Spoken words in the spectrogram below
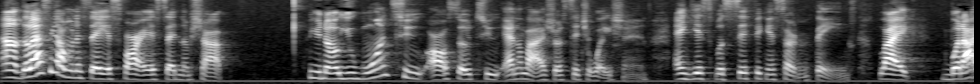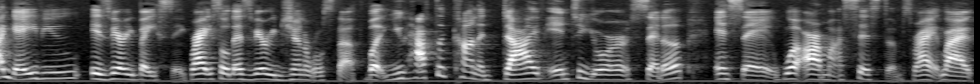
um, the last thing i want to say as far as setting up shop you know you want to also to analyze your situation and get specific in certain things. Like what I gave you is very basic, right? So that's very general stuff. But you have to kind of dive into your setup and say, what are my systems, right? Like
